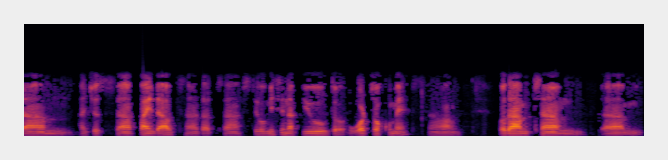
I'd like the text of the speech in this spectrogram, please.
Um, I just uh, find out uh, that uh, still missing a few do Word documents, um, but I'm um, um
